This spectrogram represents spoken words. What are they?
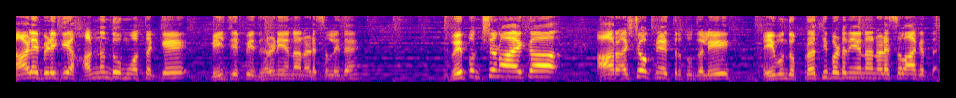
ನಾಳೆ ಬೆಳಿಗ್ಗೆ ಹನ್ನೊಂದು ಮೂವತ್ತಕ್ಕೆ ಬಿಜೆಪಿ ಧರಣಿಯನ್ನ ನಡೆಸಲಿದೆ. ವಿಪಕ್ಷ ನಾಯಕ ಆರ್ ಅಶೋಕ್ ನೇತೃತ್ವದಲ್ಲಿ ಈ ಒಂದು ಪ್ರತಿಭಟನೆಯನ್ನ ನಡೆಸಲಾಗುತ್ತೆ.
